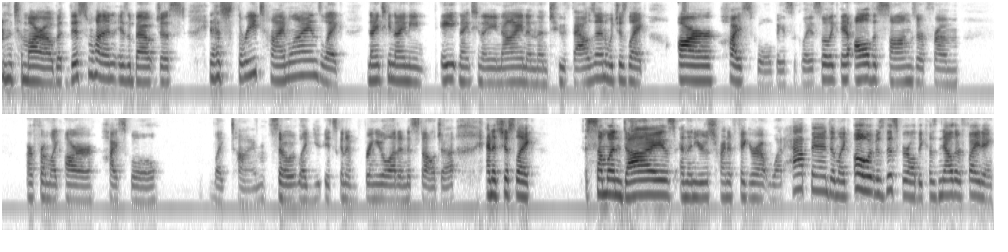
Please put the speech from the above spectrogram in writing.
tomorrow but this one is about just it has three timelines like 1998 1999 and then 2000 which is like our high school basically. So like it, all the songs are from are from like our high school like time. So like it's going to bring you a lot of nostalgia. And it's just like someone dies and then you're just trying to figure out what happened and like oh it was this girl because now they're fighting.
